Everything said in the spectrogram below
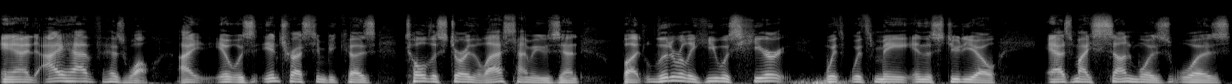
and I have as well. I it was interesting because told the story the last time he was in, but literally he was here with with me in the studio as my son was was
